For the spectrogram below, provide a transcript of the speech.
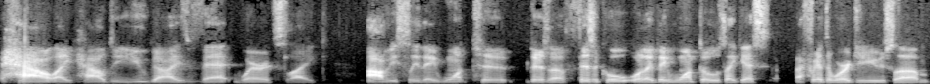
how like how do you guys vet where it's like obviously they want to there's a physical or like they want those I guess I forget the word you use um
